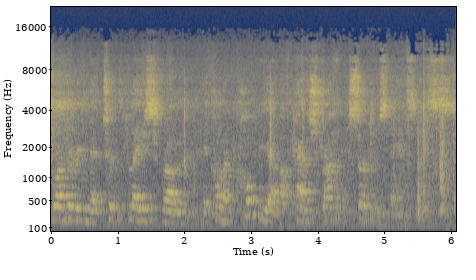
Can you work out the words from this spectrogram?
plundering that took place, from a cornucopia of catastrophic circumstances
